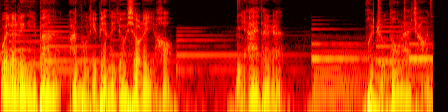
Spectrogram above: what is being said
为了另一半而努力变得优秀了以后，你爱的人会主动来找你。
